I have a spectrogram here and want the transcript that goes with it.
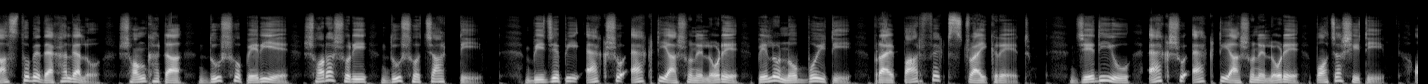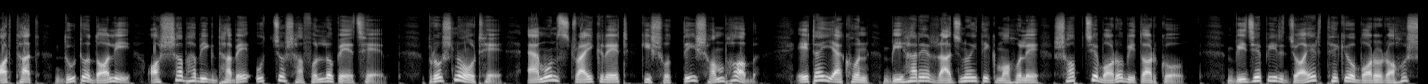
বাস্তবে দেখা গেল সংখ্যাটা দুশো পেরিয়ে সরাসরি দুশো চারটি। বিজেপি একশো একটি আসনে লড়ে পেল নব্বইটি, প্রায় পারফেক্ট স্ট্রাইক রেট। জেডিইউ একশো একটি আসনে লড়ে পঁচাশিটি, অর্থাৎ দুটো দলই অস্বাভাবিকভাবে উচ্চ সাফল্য পেয়েছে। প্রশ্ন ওঠে, এমন স্ট্রাইক রেট কি সত্যিই সম্ভব? এটাই এখন বিহারের রাজনৈতিক মহলে সবচেয়ে বড় বিতর্ক। বিজেপির জয়ের থেকেও বড় রহস্য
